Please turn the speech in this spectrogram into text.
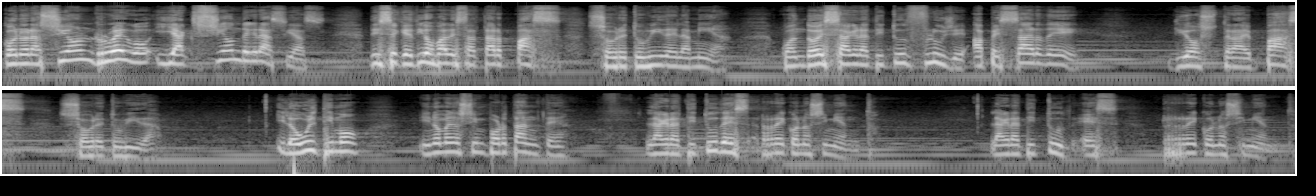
con oración, ruego y acción de gracias, dice que Dios va a desatar paz sobre tu vida y la mía. Cuando esa gratitud fluye, a pesar de, Dios trae paz sobre tu vida. Y lo último, y no menos importante, la gratitud es reconocimiento. La gratitud es reconocimiento.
